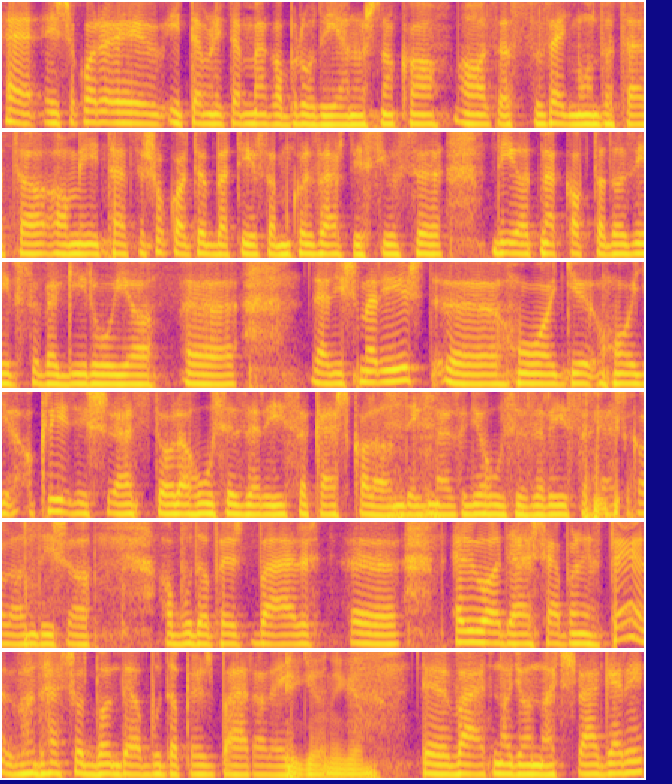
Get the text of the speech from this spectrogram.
E, és akkor e, itt említem meg a Bródi Jánosnak a, az, azt az egy mondatát, ami tehát sokkal többet írt, amikor az Artisius díjat megkaptad az évszövegírója e, elismerést, hogy, hogy a krízisráctól a 20 ezer éjszakás kalandig, mert ugye a 20 ezer éjszakás kaland is a, a Budapest bár előadásában, a te előadásodban, de a Budapest bárral egy igen, igen. vált nagyon nagy slágeré,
